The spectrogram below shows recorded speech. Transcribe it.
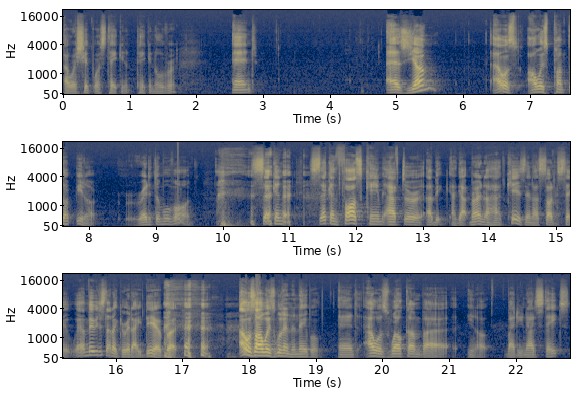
our ship was taken taken over. And as young, I was always pumped up, you know, ready to move on. second, second thoughts came after I, be, I got married and I had kids, and I started to say, well, maybe it's not a great idea, but I was always willing and able, and I was welcomed by, you know, by the United States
